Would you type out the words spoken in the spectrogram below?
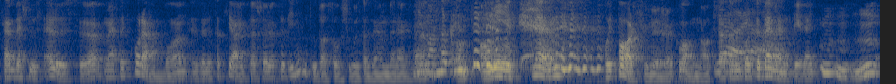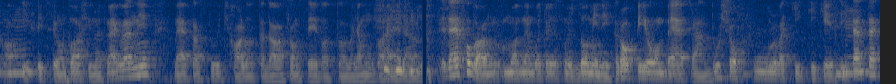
szembesülsz először, mert hogy korábban, ezelőtt a kiállítás előtt ez így nem tudatosult az emberekben. Hogy vannak a, a mész, nem, hogy parfümőrök vannak. Tehát Ja, amikor te ja. bementél egy mm-mm, a Mhm. XY parfümöt megvenni, mert azt úgy hallottad a szomszédodtól vagy a munkahelyeden, de fogalmad nem volt, hogy ezt most Dominik Ropion, Bertrand Duchaufour, vagy ki, ki készítette. Mhm.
